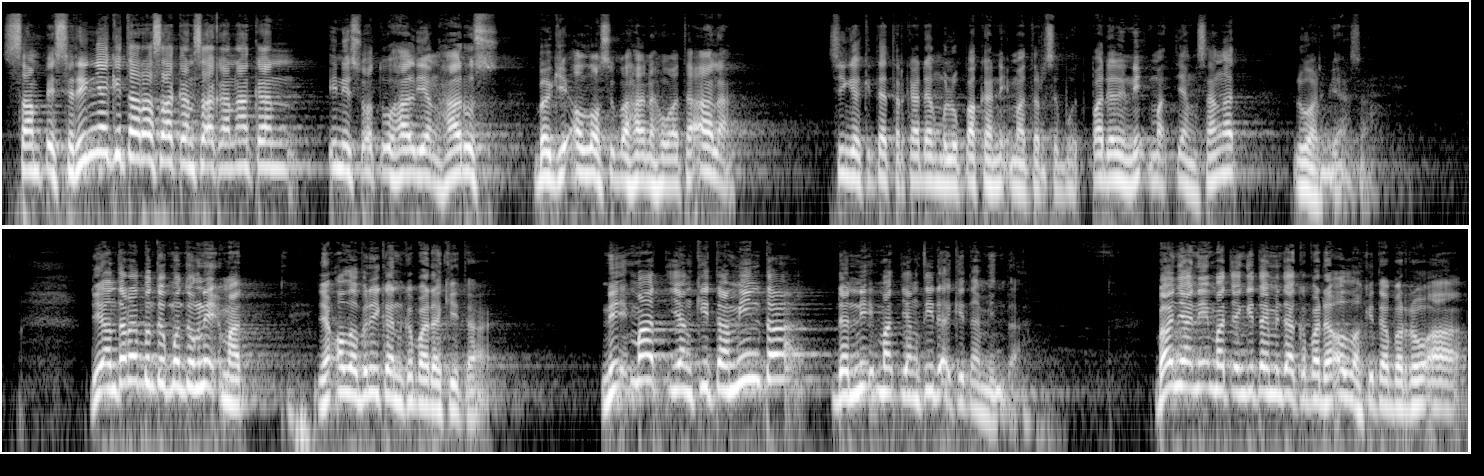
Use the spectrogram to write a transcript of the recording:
sampai seringnya kita rasakan seakan-akan ini suatu hal yang harus bagi Allah Subhanahu wa taala sehingga kita terkadang melupakan nikmat tersebut. Padahal nikmat yang sangat luar biasa. Di antara bentuk-bentuk nikmat yang Allah berikan kepada kita nikmat yang kita minta dan nikmat yang tidak kita minta. Banyak nikmat yang kita minta kepada Allah kita berdoa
